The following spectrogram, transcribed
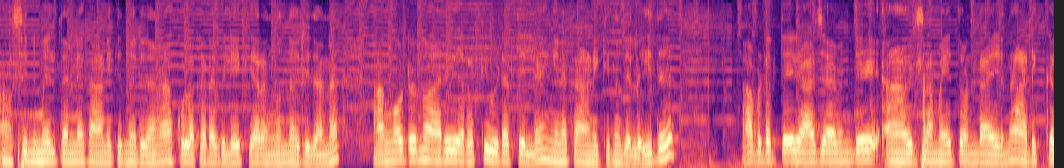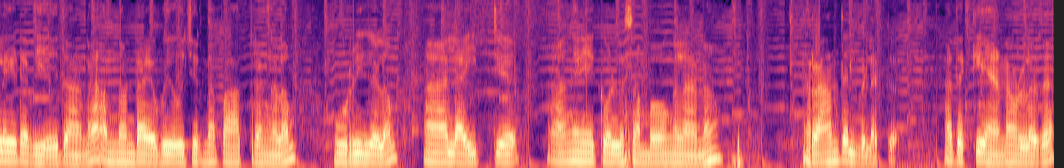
ആ സിനിമയിൽ തന്നെ കാണിക്കുന്ന ഒരിതാണ്. ആ കുളക്കടവിലേക്ക് ഇറങ്ങുന്ന ഒരിതാണ്. അങ്ങോട്ടൊന്നും ആരും ഇറക്കി വിടത്തില്ല ഇങ്ങനെ കാണിക്കുന്നതല്ല. ഇത് അവിടുത്തെ രാജാവിന്റെ ആ ഒരു സമയത്തുണ്ടായിരുന്ന അടുക്കളയുടെ ഇതാണ്. അന്നുണ്ടായി ഉപയോഗിച്ചിരുന്ന പാത്രങ്ങളും ഉറികളും ലൈറ്റ് അങ്ങനെയൊക്കെ ഉള്ള സംഭവങ്ങളാണ്. റാന്തൽ വിളക്ക്. അതൊക്കെയാണ് ഉള്ളത്.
